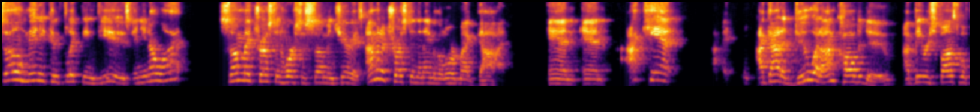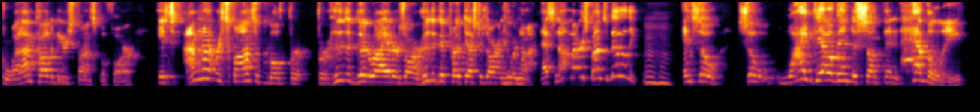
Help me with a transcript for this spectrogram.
so many conflicting views. And you know what? Some may trust in horses, some in chariots. I'm going to trust in the name of the Lord my God. And and I can't I, I got to do what I'm called to do. I be responsible for what I'm called to be responsible for. It's i'm not responsible for for who the good rioters are who the good protesters are and who are not. That's not my responsibility. Mm-hmm. and so so why delve into something heavily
